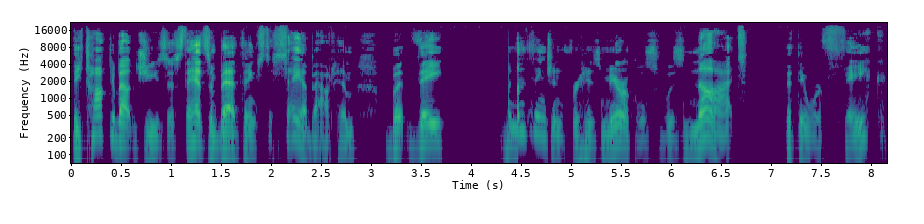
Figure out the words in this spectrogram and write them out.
They talked about Jesus. They had some bad things to say about him, but they, the one thing for his miracles was not that they were fake,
